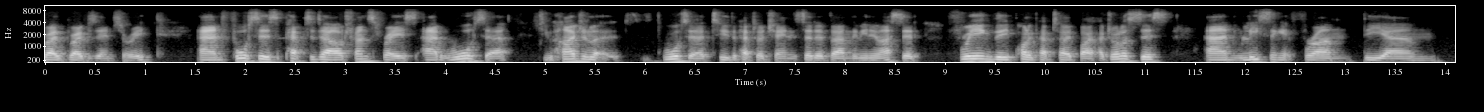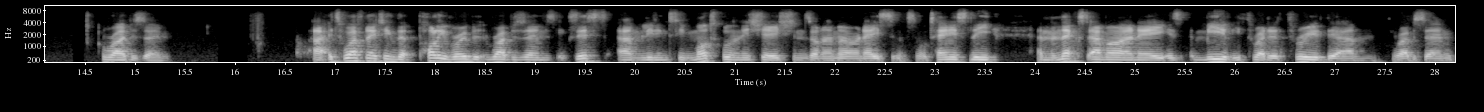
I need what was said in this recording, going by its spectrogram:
ribosome, sorry, and forces peptidyl transferase add water to hydrolyze water to the peptide chain instead of um, amino acid, freeing the polypeptide by hydrolysis and releasing it from the um, ribosome. Uh, it's worth noting that polyribosomes exist, um, leading to multiple initiations on mRNA simultaneously, and the next mRNA is immediately threaded through the um, ribosome,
